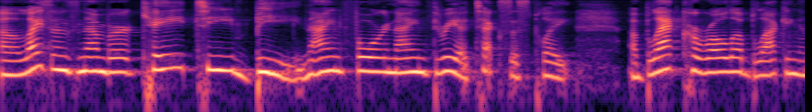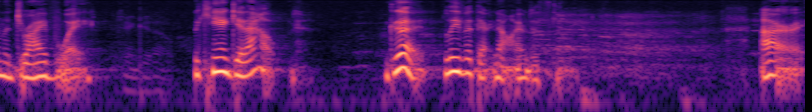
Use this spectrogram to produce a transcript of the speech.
uh, license number KTB 9493, a Texas plate, a black Corolla blocking in the driveway. We can't get out. Good. Leave it there. No, I'm just kidding. All right.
